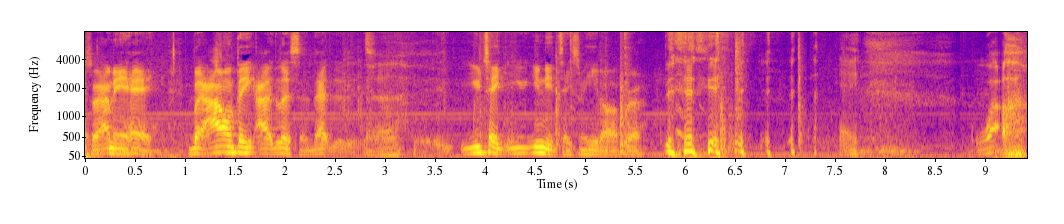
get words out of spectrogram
So I mean, hey, but I don't think. I listen. That you take you, you need to take some heat off, bro. Wow.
